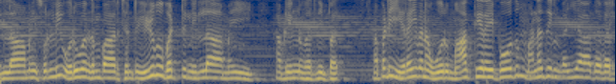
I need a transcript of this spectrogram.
இல்லாமை சொல்லி ஒருவர் தம்பார் சென்று இழிவுபட்டு நில்லாமை அப்படின்னு வர்ணிப்பார். அப்படி இறைவனை ஒரு மாத்திரை போதும் மனதில் வையாதவர்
